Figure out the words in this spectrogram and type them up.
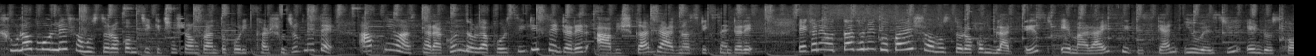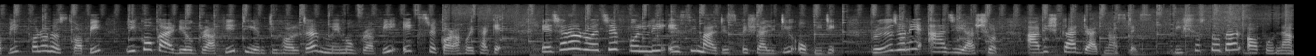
সুলভ মূল্যে সমস্ত রকম চিকিৎসা সংক্রান্ত পরীক্ষার সুযোগ নিতে আপনিও আস্থা রাখুন দুর্গাপুর সিটি সেন্টারের আবিষ্কার ডায়াগনস্টিক সেন্টারে এখানে অত্যাধুনিক উপায়ে সমস্ত রকম blood test MRI CT scan USG endoscopy colonoscopy echocardiography TMT Holter mammography X ray করা হয়ে থাকে। এছাড়াও রয়েছে fully AC multi speciality OPD প্রয়োজনে আজই আসুন। আবিষ্কার ডায়াগনস্টিক্স বিশ্বস্ততার অপর নাম।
